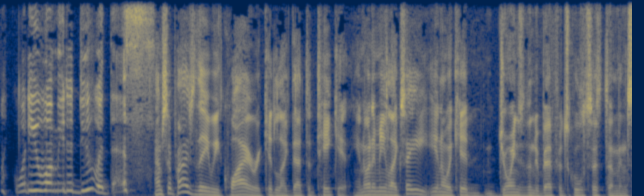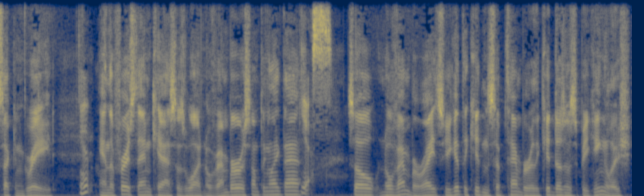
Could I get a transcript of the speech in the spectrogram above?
like, what do you want me to do with this? I'm surprised they require a kid like that to take it. You know what I mean? Like, say, you know, a kid joins the New Bedford school system in second grade, Yep. and the first MCAS is what, November or something like that? Yes. So, November, right? So, you get the kid in September, the kid doesn't speak English,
